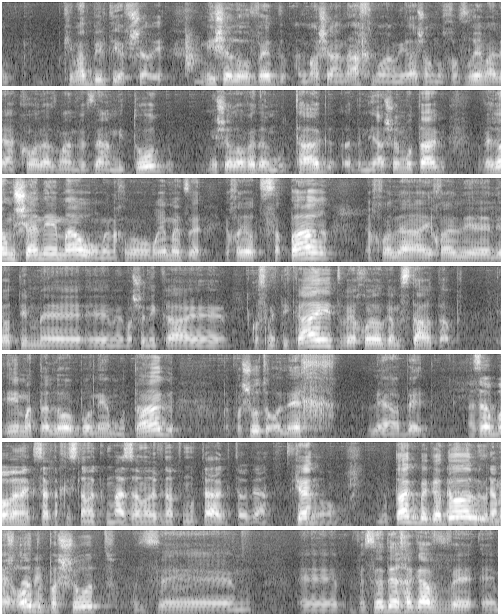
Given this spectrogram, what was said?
כמעט בלתי אפשרי. מי שלא עובד על מה שאנחנו, המילה שאנחנו חוזרים עליה כל הזמן, וזה המיתוג, מי שלא עובד על מותג, על בנייה של מותג, ולא משנה מהו, ואנחנו אומרים את זה, יכול להיות ספר, יכול, יכול להיות עם מה שנקרא קוסמטיקאית, ויכול להיות גם סטארט-אפ. אם אתה לא בונה מותג, אתה פשוט הולך לאבד. אז זהו, בואו באמת קצת נכניס לעומק, מה זה אומר לבנות מותג, אתה יודע. כן, כאילו... מותג בגדול מאוד שלבים. פשוט, זה, אה, וזה דרך אגב אה,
